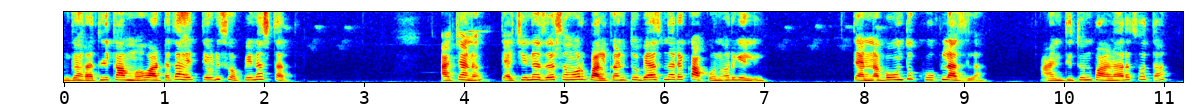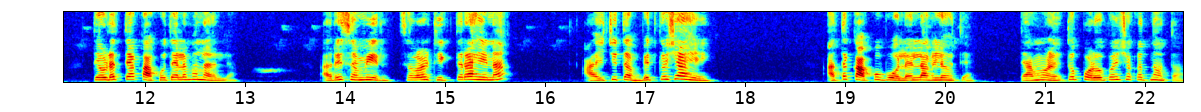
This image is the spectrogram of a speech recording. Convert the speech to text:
घरातली कामं वाटत आहेत तेवढी सोपी नसतात. अचानक त्याची नजर समोर बाल्कनीत उभ्या असणाऱ्या काकूंवर गेली. त्यांना बघून तो खूप लाजला आणि तिथून पाळणारच होता तेवढ्यात त्या काकू त्याला म्हणाल्या अरे समीर सगळं ठीक तर आहे ना? आईची तब्येत कशी आहे? आता काकू बोलायला लागल्या होत्या त्यामुळे तो पळू पण शकत नव्हता.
